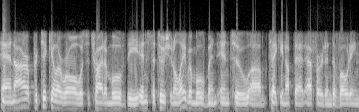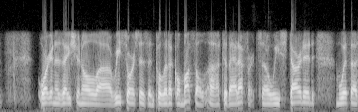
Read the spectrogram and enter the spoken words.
And our particular role was to try to move the institutional labor movement into um, taking up that effort and devoting organizational uh, resources and political muscle uh, to that effort. So we started with a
